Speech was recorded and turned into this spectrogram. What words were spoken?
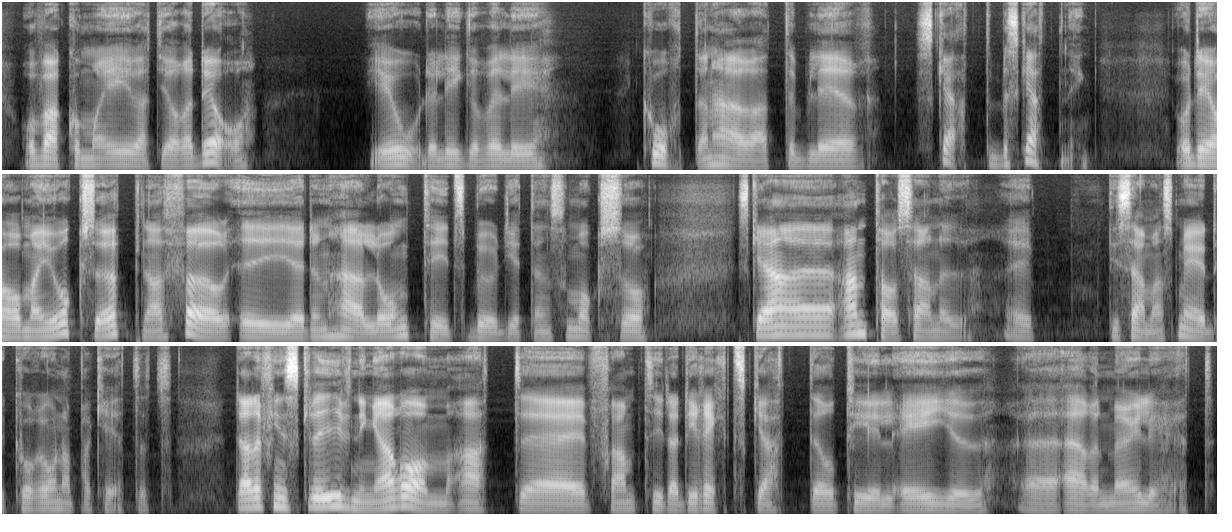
Och vad kommer EU att göra då? Jo, det ligger väl i korten här att det blir skatt, beskattning. Och det har man ju också öppnat för i den här långtidsbudgeten som också ska eh, antas här nu eh, tillsammans med coronapaketet. Där det finns skrivningar om att eh, framtida direktskatter till EU eh, är en möjlighet.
